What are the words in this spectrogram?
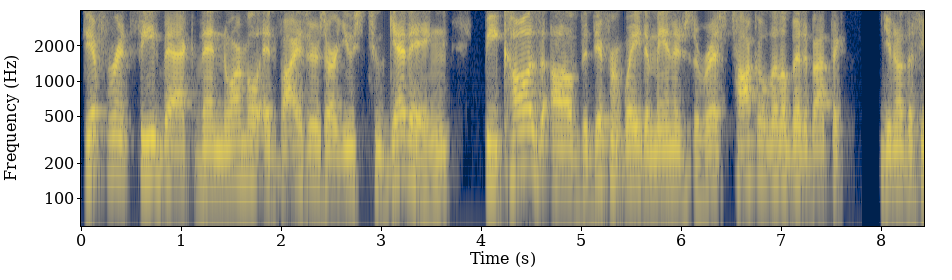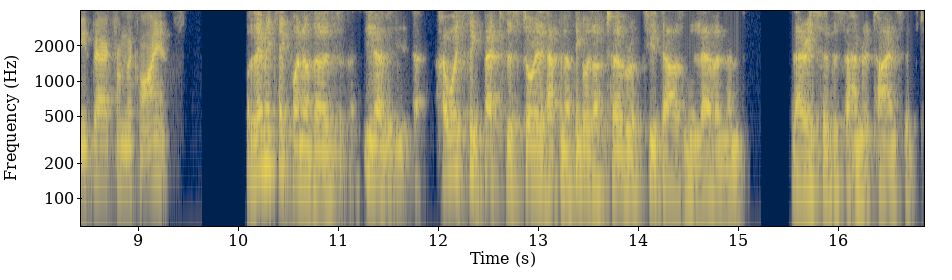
different feedback than normal advisors are used to getting because of the different way to manage the risk. Talk a little bit about the, you know, the feedback from the clients. Well, let me take one of those. You know, I always think back to the story that happened. I think it was October of 2011, and Larry's heard this a hundred times. But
